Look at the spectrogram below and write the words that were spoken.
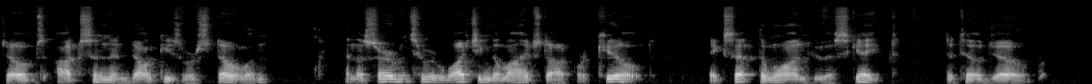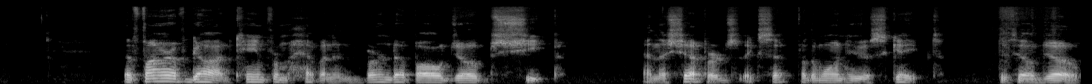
Job's oxen and donkeys were stolen, and the servants who were watching the livestock were killed, except the one who escaped to tell Job. The fire of God came from heaven and burned up all Job's sheep, and the shepherds, except for the one who escaped to tell Job.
